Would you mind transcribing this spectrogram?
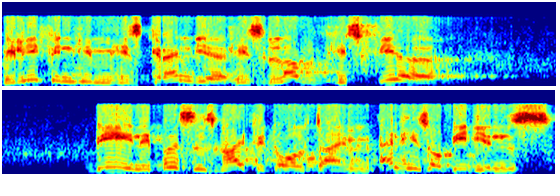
Belief in him, his grandeur, his love, his fear, be in a person's life at all time, and his obedience.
